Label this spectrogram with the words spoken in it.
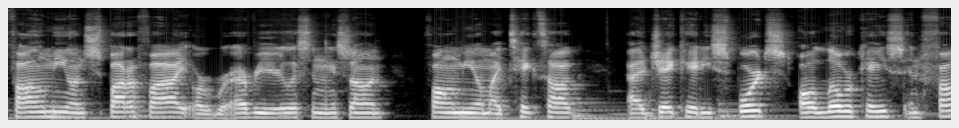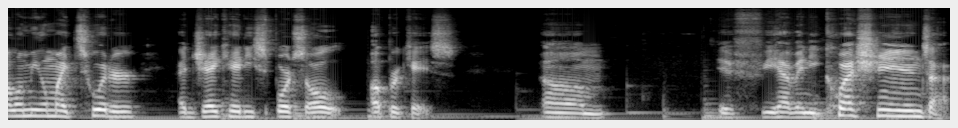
follow me on Spotify or wherever you're listening to this on. Follow me on my TikTok at JKD Sports, all lowercase, and follow me on my Twitter at JKD Sports, all uppercase. Um, if you have any questions, I,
